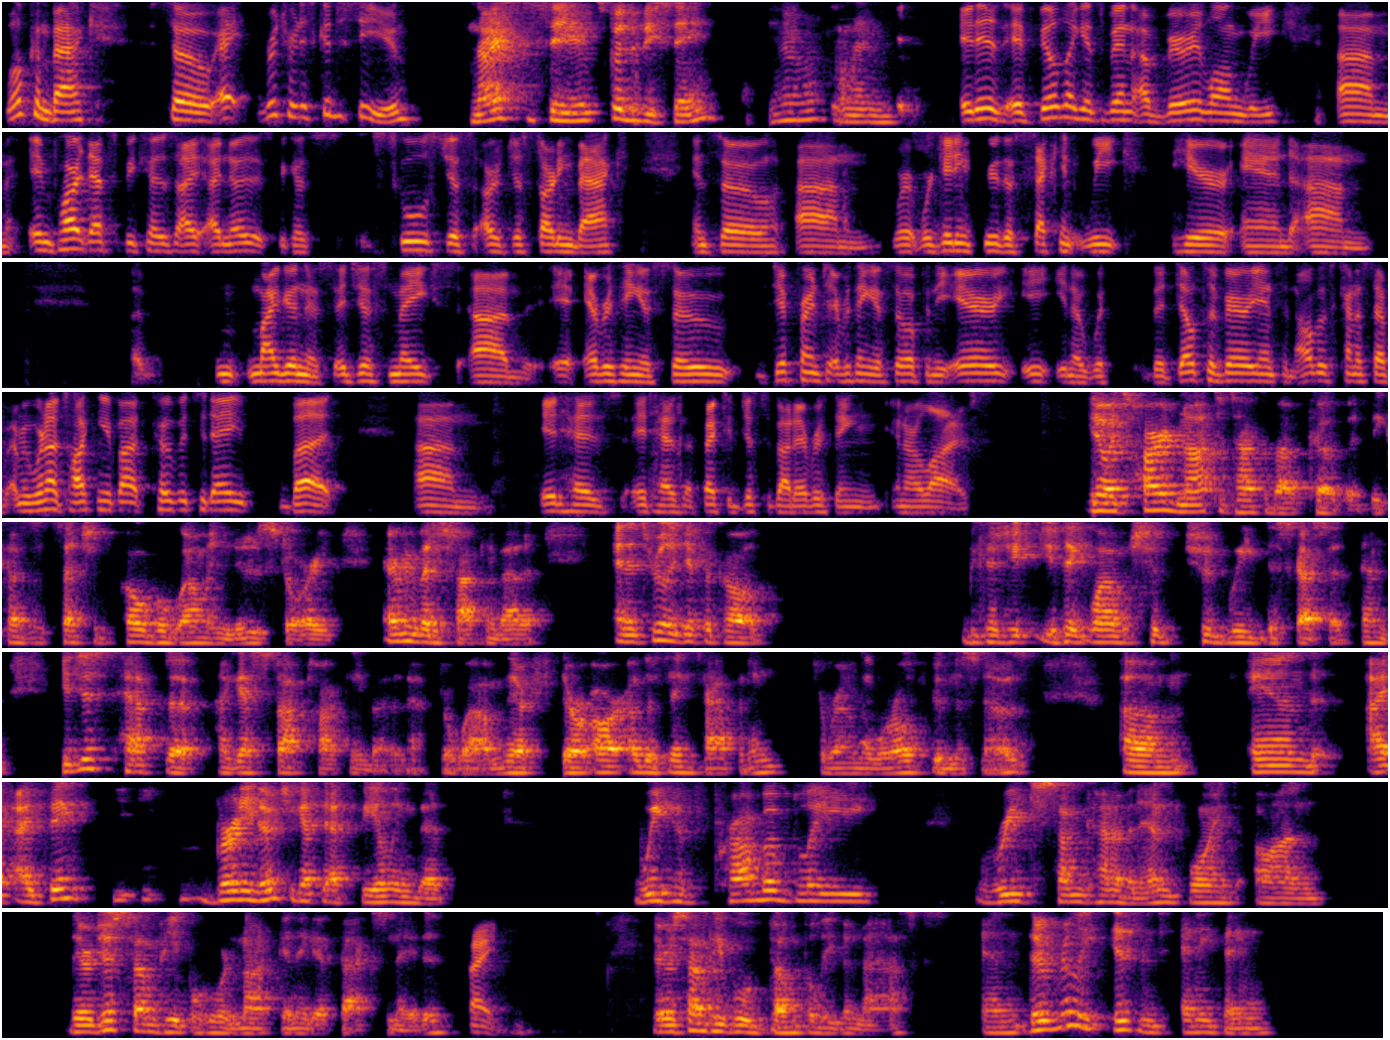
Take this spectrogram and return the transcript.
Welcome back. So, hey, Richard, it's good to see you. Nice to see you. It's good to be seen. You know, I mean, it is. It feels like it's been a very long week. Um, in part, that's because I, I know this because schools just are just starting back, and so um, we're we're getting through the second week here, and um, my goodness, it just makes um, it, everything is so different. Everything is so up in the air, it, you know, with the Delta variant and all this kind of stuff. I mean, we're not talking about COVID today, but um, it has it has affected just about everything in our lives. You know, it's hard not to talk about COVID because it's such an overwhelming news story. Everybody's talking about it, and it's really difficult because you, you think, well, should should we discuss it? And you just have to, I guess, stop talking about it after a while. I mean, there there are other things happening around the world, goodness knows. Um, and I, I think, Berney, don't you get that feeling that we have probably reached some kind of an endpoint on there are just some people who are not going to get vaccinated. Right. There are some people who don't believe in masks. And there really isn't anything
